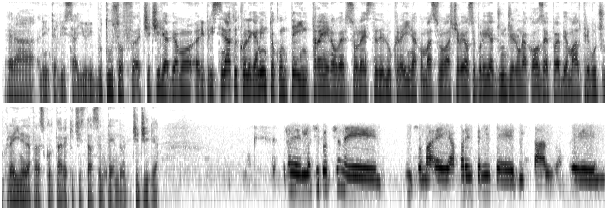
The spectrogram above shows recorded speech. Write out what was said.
Era l'intervista a Yuri Butusov. Cecilia, abbiamo ripristinato il collegamento con te in treno verso l'est dell'Ucraina con Massimo Vasciaveo. Se volevi aggiungere una cosa e poi abbiamo altre voci ucraine da far ascoltare a chi ci sta sentendo. Cecilia. Eh, la situazione insomma, è apparentemente di stallo. Eh,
